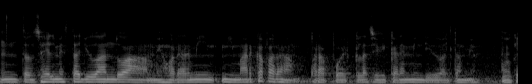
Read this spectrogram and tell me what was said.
entonces él me está ayudando a mejorar mi, marca para, para, poder clasificar en mi individual también. Ok.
